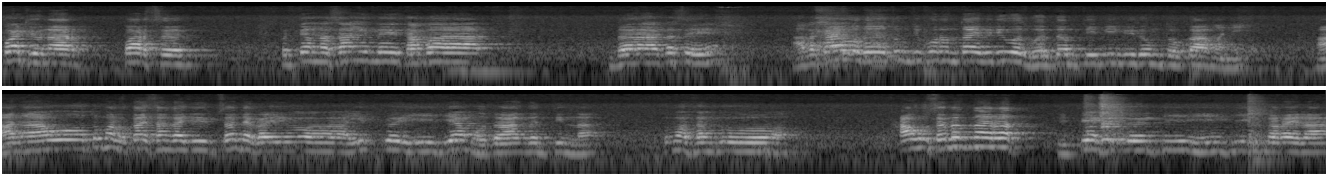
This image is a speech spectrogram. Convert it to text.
पाठवणार पार्सल पण त्यांना सांगितलंय थांबा. जरा कसं आहे? आता काय होतं तुमची परंतु बी दिवसभर दमते मी बी दमतो म्हणे. आणि अहो तुम्हाला काय सांगायची संध्याकाळी इतकं ही जॅम होतं अंगण तीनना तुम्हाला सांगतो खाऊ हाऊसनच नाही राहत. ती पॅकिंग तीन ही तीन करायला.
